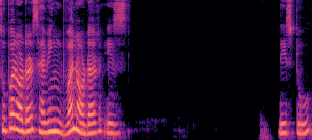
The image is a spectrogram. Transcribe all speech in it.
Superorders having one order is these two.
